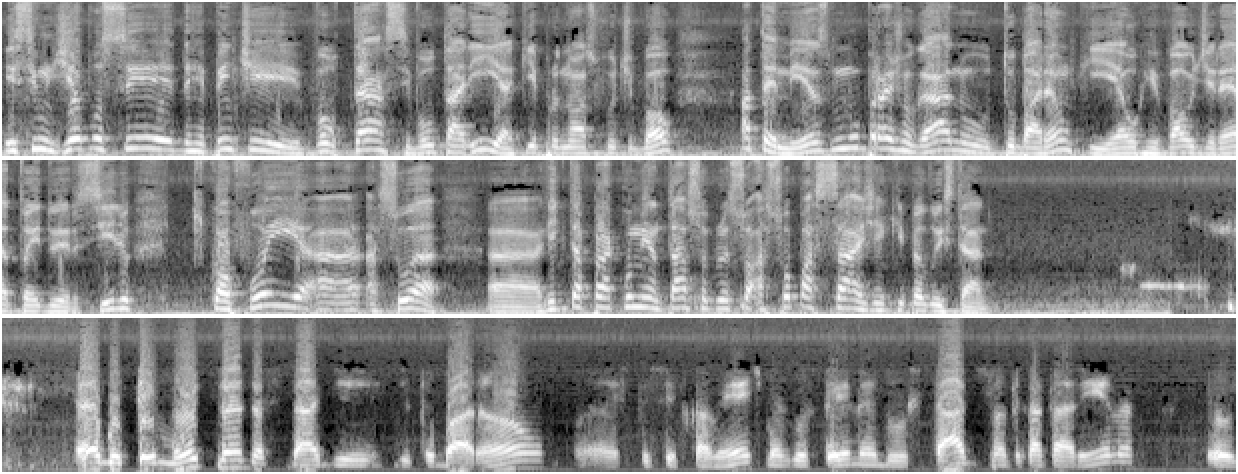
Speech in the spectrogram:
E se um dia você, de repente, voltasse, voltaria aqui para o nosso futebol, até mesmo para jogar no Tubarão, que é o rival direto aí do Ercílio. Qual foi a, a sua. O que, dá para comentar sobre a sua, a sua, passagem aqui pelo estado? É, eu gostei muito né, da cidade de Tubarão, é, especificamente, mas gostei né, do estado de Santa Catarina. Eu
